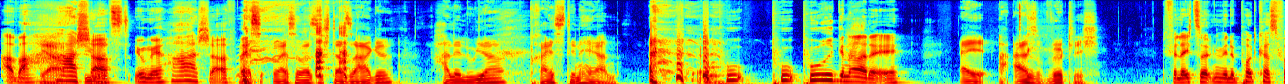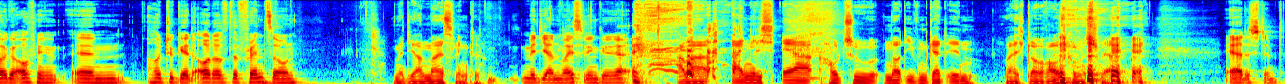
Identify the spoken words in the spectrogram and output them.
Aber ja, haarscharf, übelst. Junge, haarscharf. Weißt, weißt, du, was ich da sage? Halleluja, preis den Herrn. Ja, pu pu pure Gnade, ey. Ey, also wirklich. Vielleicht sollten wir eine Podcast-Folge aufnehmen. Ähm, How to get out of the friend zone. Mit Jan Maiswinkel. Mit Jan Maiswinkel, ja. Aber eigentlich eher How to not even get in. Weil ich glaube, rauskommen ist schwer. ja, das stimmt.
